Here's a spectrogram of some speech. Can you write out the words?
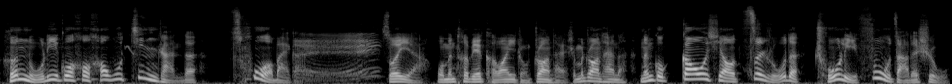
和努力过后毫无进展的挫败感。所以啊，我们特别渴望一种状态，什么状态呢？能够高效自如地处理复杂的事物，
